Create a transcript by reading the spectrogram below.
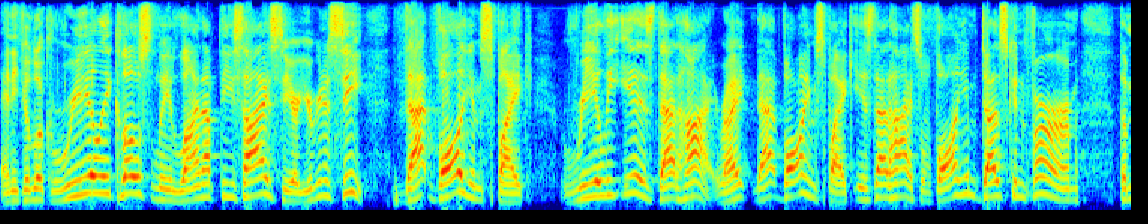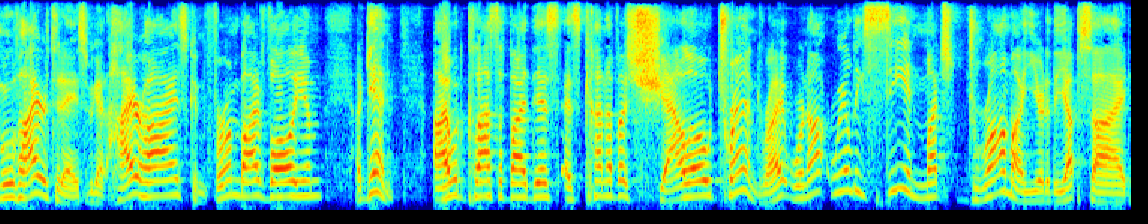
And if you look really closely, line up these highs here, you're going to see that volume spike really is that high, right? That volume spike is that high. So volume does confirm the move higher today. So we got higher highs confirmed by volume. Again, I would classify this as kind of a shallow trend, right? We're not really seeing much drama here to the upside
